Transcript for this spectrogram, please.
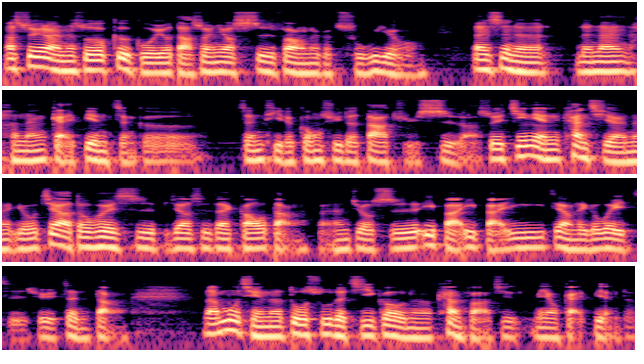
那虽然呢说各国有打算要释放那个储油，但是呢，仍然很难改变整个整体的供需的大局势啊。所以今年看起来呢，油价都会是比较是在高档，反正九十一百一百一这样的一个位置去震荡。那目前呢，多数的机构呢看法是没有改变的，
